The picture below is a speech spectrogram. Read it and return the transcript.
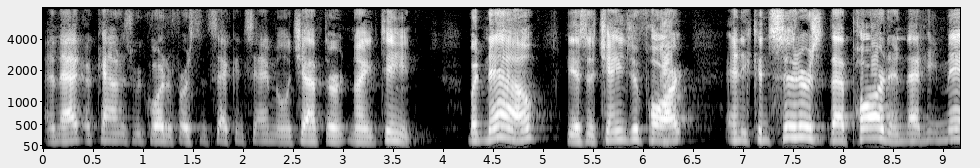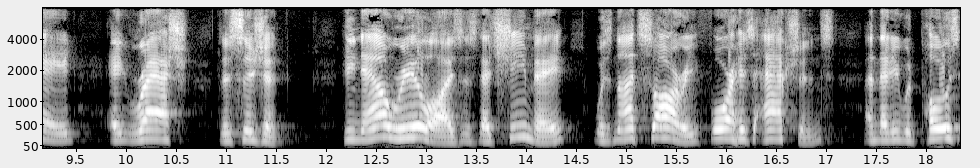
And that account is recorded first in 2 Samuel in chapter 19. But now he has a change of heart and he considers that pardon that he made a rash decision. He now realizes that Shimei was not sorry for his actions and that he would pose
